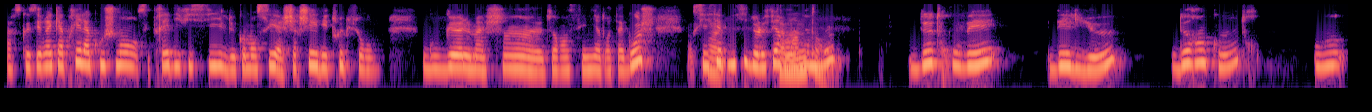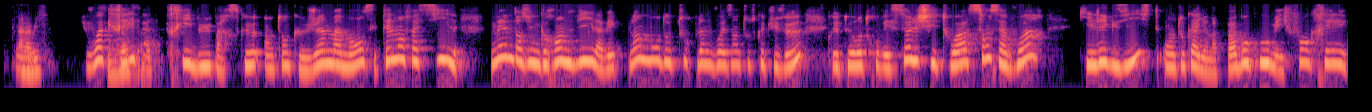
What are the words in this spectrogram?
parce que c'est vrai qu'après l'accouchement, c'est très difficile de commencer à chercher des trucs sur Google, machin, de euh, te renseigner à droite à gauche. Donc si c'est possible de le faire en amont, de trouver des lieux de rencontres où ah oui. Tu vois, créer ta tribu parce que en tant que jeune maman, c'est tellement facile, même dans une grande ville avec plein de monde autour, plein de voisins, tout ce que tu veux, de te retrouver seule chez toi sans savoir qu'il existe, ou en tout cas, il n'y en a pas beaucoup, mais il faut en créer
